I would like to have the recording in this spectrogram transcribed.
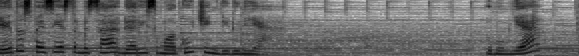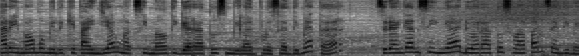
yaitu spesies terbesar dari semua kucing di dunia. Umumnya, harimau memiliki panjang maksimal 390 cm, sedangkan singa 208 cm.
